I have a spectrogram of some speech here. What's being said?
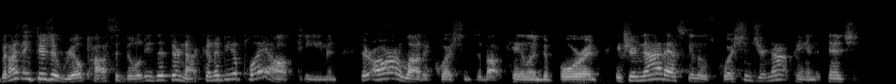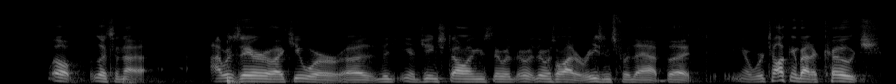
but I think there's a real possibility that they're not going to be a playoff team. And there are a lot of questions about Kalen DeBoer. And if you're not asking those questions, you're not paying attention. Well, listen, I, I was there like you were. Uh, the, you know, Gene Stallings. There, were, there, there was a lot of reasons for that, but you know, we're talking about a coach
